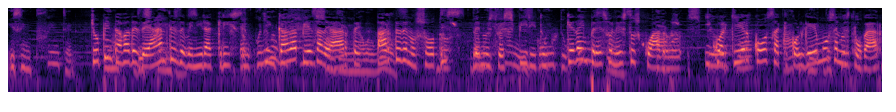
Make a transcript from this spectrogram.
is imprinted. Yo in pintaba desde antes de venir a Cristo y en cada pieza de arte, parte de nosotros, de nuestro espíritu, queda impreso en estos cuadros y cualquier cosa que colguemos en nuestro hogar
